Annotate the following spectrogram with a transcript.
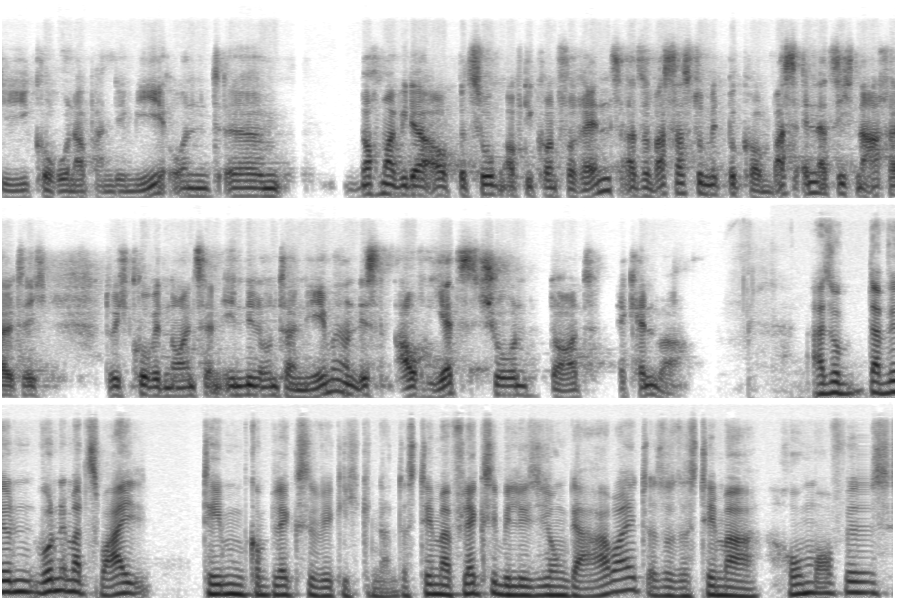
die Corona-Pandemie. Und ähm, nochmal wieder auch bezogen auf die Konferenz. Also was hast du mitbekommen? Was ändert sich nachhaltig durch Covid-19 in den Unternehmen und ist auch jetzt schon dort erkennbar? Also da wurden immer zwei Themenkomplexe wirklich genannt. Das Thema Flexibilisierung der Arbeit, also das Thema Homeoffice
